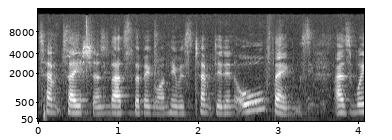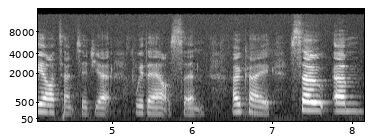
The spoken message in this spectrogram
Temptation. That's the big one. He was tempted in all things as we are tempted, yet without sin. Okay, so um,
